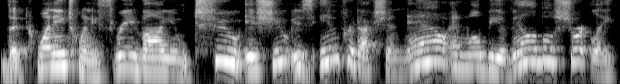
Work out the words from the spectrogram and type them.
The 2023 Volume 2 issue is in production now and will be available shortly.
